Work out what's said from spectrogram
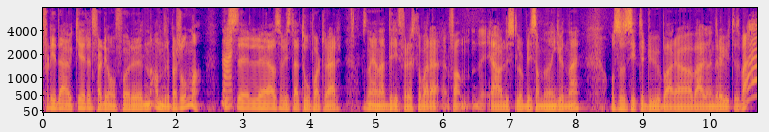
Fordi det er jo ikke rettferdig overfor den andre personen, da. Hvis, altså, hvis det er to parter her, og så den ene er dritforelska bare Faen, jeg har lyst til å bli sammen med den kvinnen her. Og så sitter du bare hver gang dere er ute, så bare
